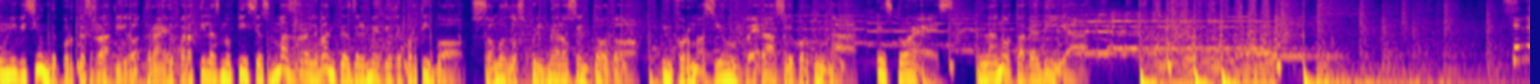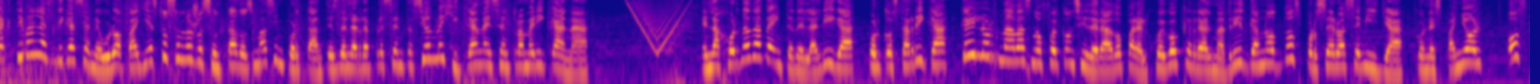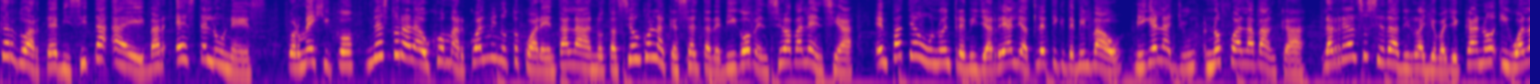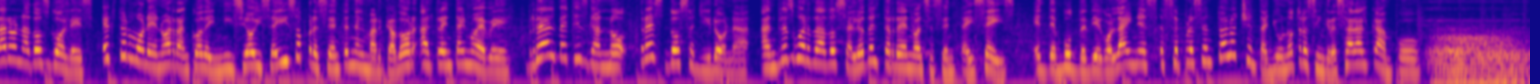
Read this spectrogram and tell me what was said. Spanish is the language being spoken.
Univisión Deportes Radio trae para ti las noticias más relevantes del medio deportivo. Somos los primeros en todo. Información veraz y oportuna. Esto es La Nota del Día. Se reactivan las ligas en Europa y estos son los resultados más importantes de la representación mexicana y centroamericana. En la jornada 20 de la liga, por Costa Rica, Keylor Navas no fue considerado para el juego que Real Madrid ganó 2 por 0 a Sevilla. Con español, Oscar Duarte visita a Eibar este lunes. Por México, Néstor Araujo marcó al minuto 40 la anotación con la que Celta de Vigo venció a Valencia. Empate a uno entre Villarreal y Athletic de Bilbao. Miguel Ayun no fue a la banca. La Real Sociedad y Rayo Vallecano igualaron a dos goles. Héctor Moreno arrancó de inicio y se hizo presente en el marcador al 39. Real Betis ganó 3-2 a Girona. Andrés Guardado salió del terreno al 66. El debut de Diego Lainez se presentó al 81 tras ingresar al campo.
